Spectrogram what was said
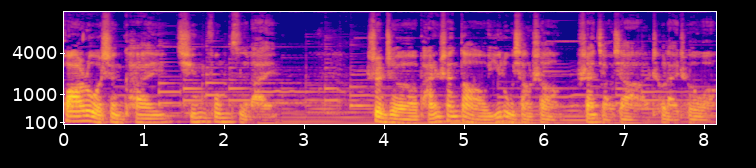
花若盛开，清风自来。顺着盘山道一路向上，山脚下车来车往，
